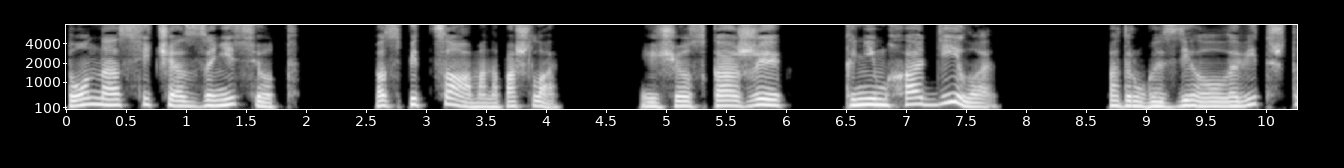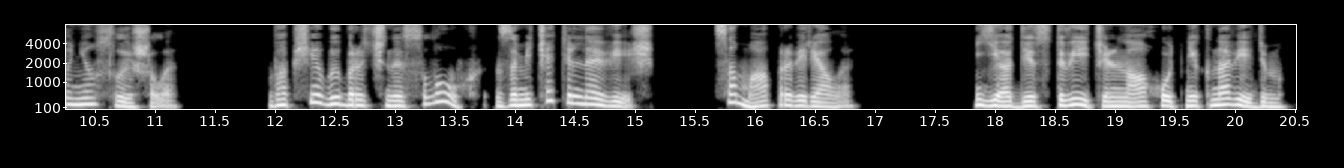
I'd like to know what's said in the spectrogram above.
то нас сейчас занесет. По спецам она пошла. Еще скажи, к ним ходила!» Подруга сделала вид, что не услышала. Вообще выборочный слух — замечательная вещь. Сама проверяла. «Я действительно охотник на ведьм», —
